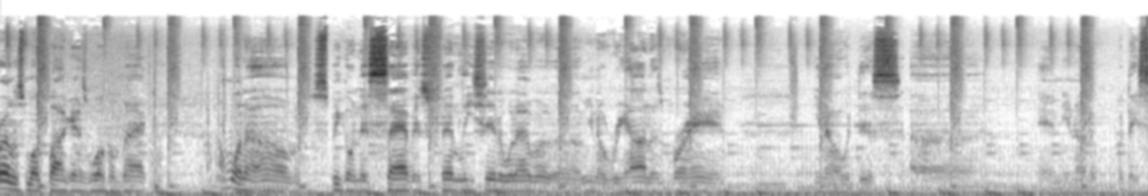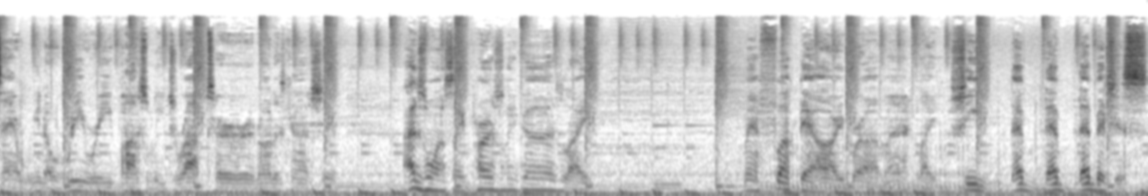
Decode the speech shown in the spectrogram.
Brother Smoke Podcast, welcome back. I want to um, speak on this Savage Fenty shit or whatever. Um, you know, Rihanna's brand. You know, with this, uh, and you know the, what they say. You know, Riri possibly dropped her and all this kind of shit. I just want to say personally, cause like, man, fuck that Ari bra, man. Like, she that that that bitch is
